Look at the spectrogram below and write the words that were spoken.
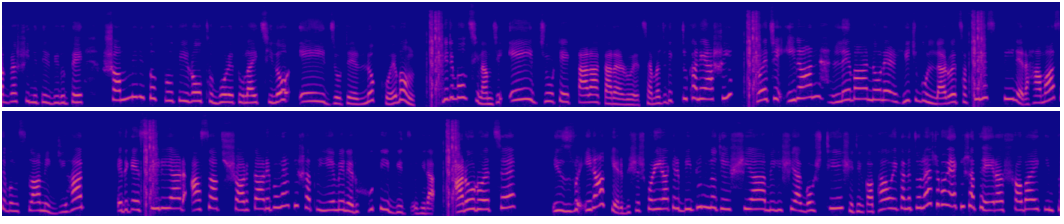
আগ্রাসী নীতির বিরুদ্ধে সম্মিলিত প্রতিরোধ গড়ে তোলাই ছিল এই জোটের লক্ষ্য এবং যেটা বলছিলাম যে, এই জোটে কারা কারা রয়েছে? আমরা যদি একটুখানি আসি, রয়েছে ইরান, লেবাননের হিজবুল্লাহ, রয়েছে ফিলিস্তিনের হামাস এবং ইসলামিক জিহাদ, এদিকে সিরিয়ার আসাদ সরকার এবং একই সাথে ইয়েমেনের হুতি বিদ্রোহীরা। আরও রয়েছে ইরাকের, বিশেষ করে ইরাকের বিভিন্ন যে শিয়া, মিলিশিয়া গোষ্ঠী, সেটির কথাও এখানে চলে আসে এবং একই সাথে এরা সবাই কিন্তু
